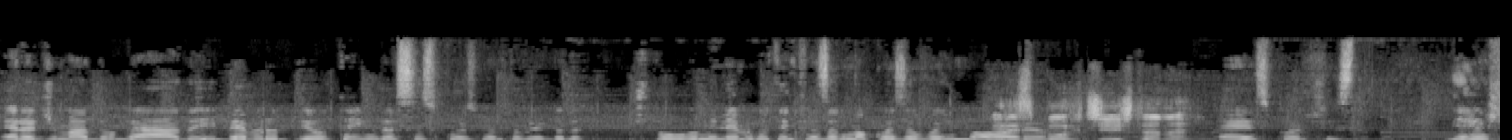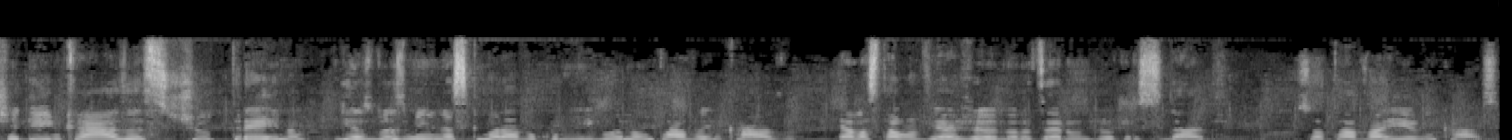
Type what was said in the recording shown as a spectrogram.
era de madrugada. E bêbado, eu tenho dessas coisas quando eu tô bêbada. Tipo, eu me lembro que eu tenho que fazer alguma coisa, eu vou embora. esportista, né? É, esportista. E aí eu cheguei em casa, assisti o treino, e as duas meninas que moravam comigo não estavam em casa. Elas estavam viajando, elas eram de outra cidade. Só tava eu em casa.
